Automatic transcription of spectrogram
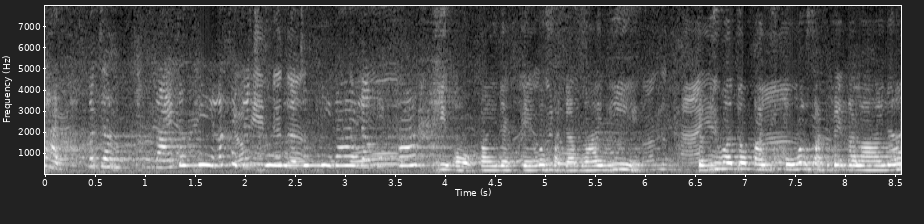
สัตว์มันจะทำร้ายเจ้าพี่แล้วใครจะช่วยเหลือเจ้าพี่ได้แล้วไหมคะพี่ออกไปเนี่ยเกรงว่าสัตว์จะร้ายพี่ แต่พี่ว่าเจ้าไปพี่กลัวว่าสัตว์จะเป็นอันตรายนะ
